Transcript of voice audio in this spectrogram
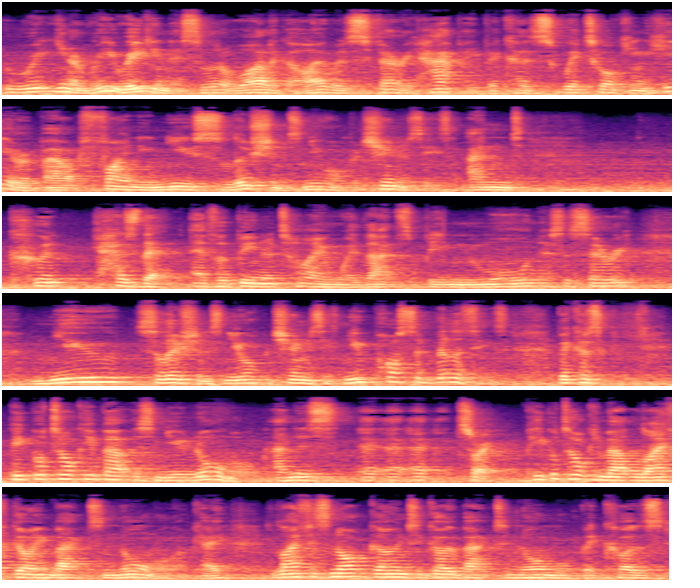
re, you know, rereading this a little while ago, I was very happy because we're talking here about finding new solutions, new opportunities, and could has there ever been a time where that's been more necessary? New solutions, new opportunities, new possibilities, because people talking about this new normal and this uh, uh, uh, sorry people talking about life going back to normal okay life is not going to go back to normal because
